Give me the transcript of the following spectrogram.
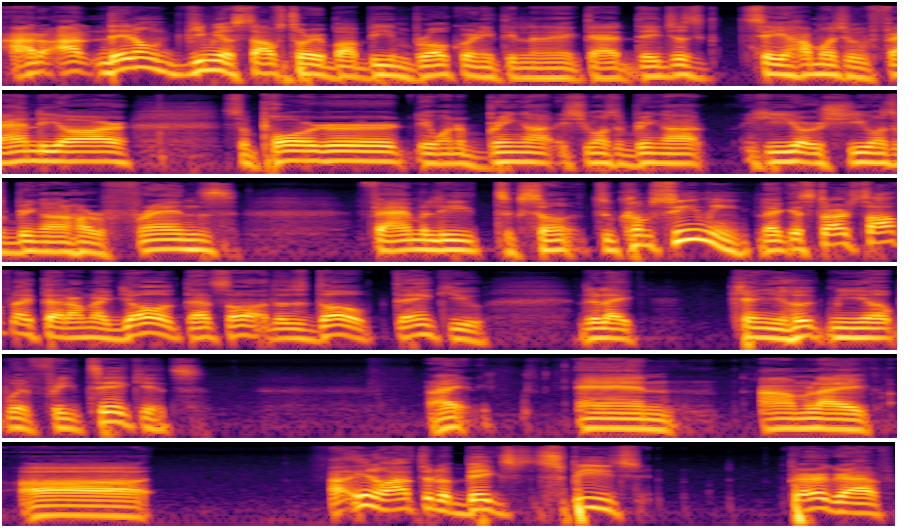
I, I, they don't give me a soft story about being broke or anything like that. They just say how much of a fan they are, supporter. They want to bring out. She wants to bring out. He or she wants to bring out her friends, family to to come see me. Like it starts off like that. I'm like, yo, that's all. That's dope. Thank you. They're like, can you hook me up with free tickets? Right? And I'm like, uh, you know, after the big speech paragraph,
